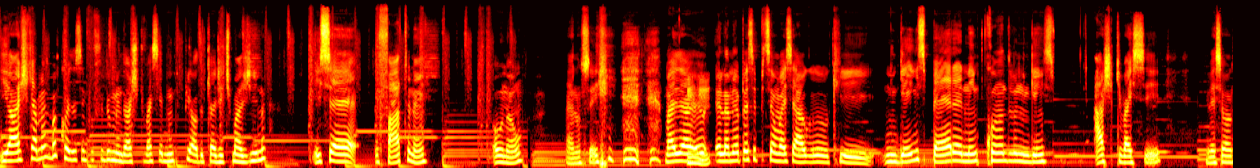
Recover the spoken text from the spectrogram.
E eu acho que é a mesma coisa assim pro fim do mundo. Eu acho que vai ser muito pior do que a gente imagina. Isso é um fato, né? Ou não. Eu não sei. Mas uhum. eu, eu, na minha percepção vai ser algo que ninguém espera, nem quando ninguém espera acha que vai ser. Vai ser uma,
